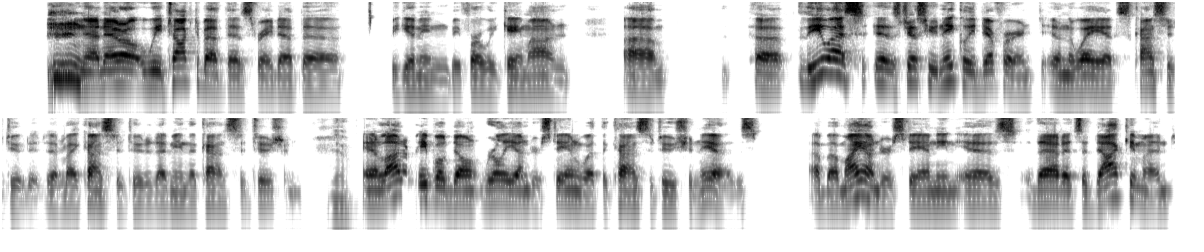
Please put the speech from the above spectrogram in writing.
and I know we talked about this right at the beginning before we came on. Um, uh, the U.S. is just uniquely different in the way it's constituted, and by constituted I mean the Constitution. Yeah. And a lot of people don't really understand what the Constitution is. Uh, but my understanding is that it's a document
